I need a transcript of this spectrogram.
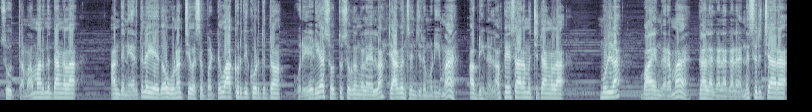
சுத்தமா மறந்துட்டாங்களாம். அந்த நேரத்தில் ஏதோ உணர்ச்சி வசப்பட்டு வாக்குறுதி கொடுத்துட்டோம். ஒரேடியா சொத்து சுகங்களை எல்லாம் தியாகம் செஞ்சிட முடியுமா? அப்படின்னு எல்லாம் பேச ஆரம்பிச்சிட்டாங்களாம் முல்லா பயங்கரமா கல கல கலன்னு சிரிச்சாராம்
